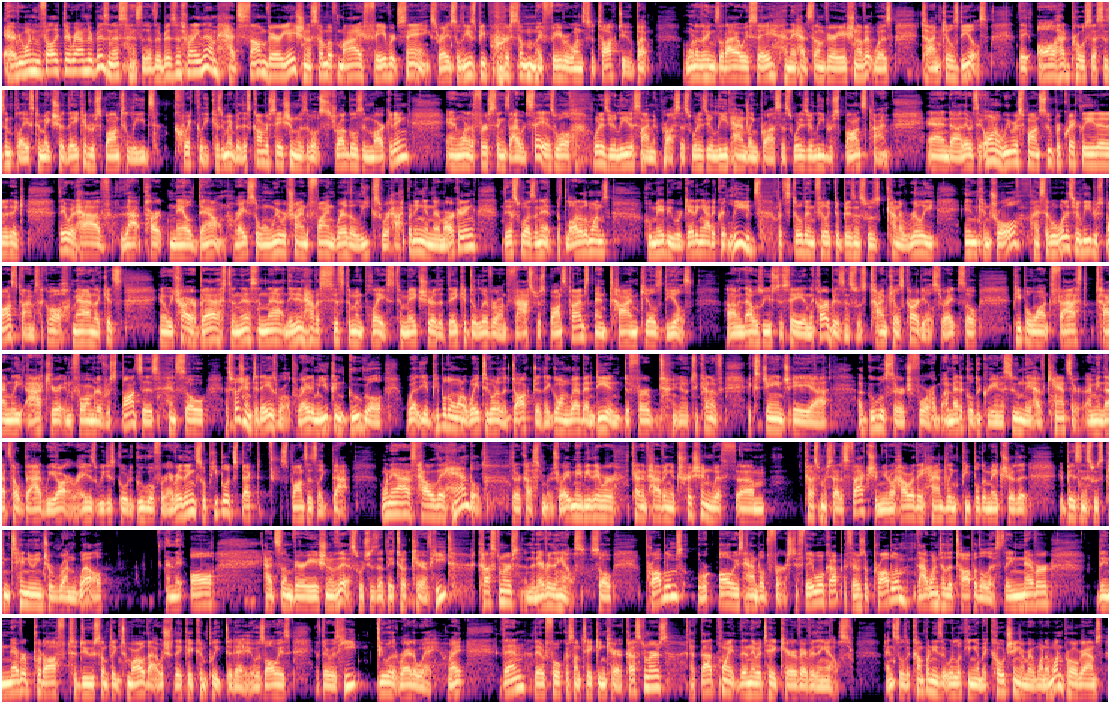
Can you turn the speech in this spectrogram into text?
everyone who felt like they ran their business instead of their business running them had some variation of some of my favorite sayings, right? So these people were some of my favorite ones to talk to. But one of the things that I always say, and they had some variation of it, was time kills deals. They all had processes in place to make sure they could respond to leads quickly. Because remember, this conversation was about struggles in marketing. And one of the first things I would say is, well, what is your lead assignment process? What is your lead handling process? What is your lead response time? And uh, they would say, oh no, we respond super quickly. Like they would have that part nailed down, right? So when we were trying to find where the leaks were happening in their marketing, this wasn't it. But a lot of the ones who maybe were getting adequate leads, but still didn't feel like their business was kind of really in control. I said, Well, what is your lead response time? It's like, oh man, like it's, you know, we try our best and this and that. And they didn't have a system in place to make sure that they could deliver on fast response times and time kills deals. Um, and that was what we used to say in the car business was time kills car deals, right? So people want fast, timely, accurate, informative responses. And so, especially in today's world, right? I mean, you can Google whether people don't want to wait to go to the doctor. They go on WebMD and defer, you know, to kind of exchange a, uh, a Google search for a medical degree and assume they have cancer. I mean, that's how bad we are, right? Is we just go to Google for everything. So people expect responses like that. When I asked how they handled their customers, right? Maybe they were kind of having attrition with um, customer satisfaction. You know, how are they handling people to make sure that business was continuing to run well? And they all had some variation of this, which is that they took care of heat, customers, and then everything else. So problems were always handled first. If they woke up, if there was a problem, that went to the top of the list. They never they never put off to do something tomorrow that which they could complete today. It was always if there was heat, deal with it right away, right? Then they would focus on taking care of customers. At that point, then they would take care of everything else. And so the companies that were looking at my coaching or my one on one programs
